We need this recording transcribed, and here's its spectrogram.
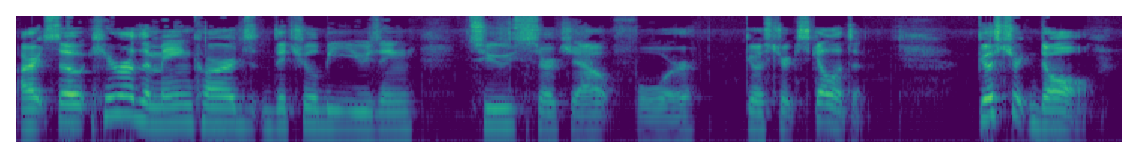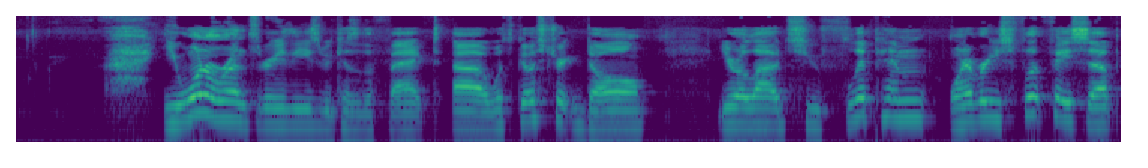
Alright, so here are the main cards that you'll be using to search out for Ghostrick Skeleton. Ghostrick Doll you want to run three of these because of the fact uh, with Ghostrick Doll, you're allowed to flip him whenever he's flip face up.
